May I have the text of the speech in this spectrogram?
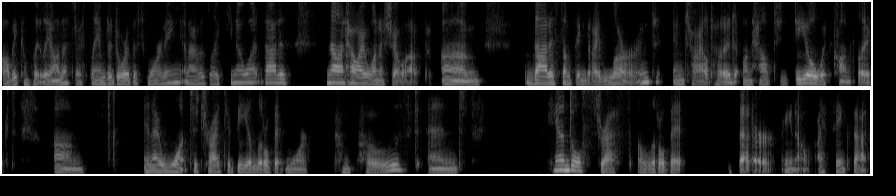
I'll be completely honest, I slammed a door this morning and I was like, you know what? That is not how I want to show up. Um, that is something that I learned in childhood on how to deal with conflict. Um, and I want to try to be a little bit more composed and handle stress a little bit better. You know, I think that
